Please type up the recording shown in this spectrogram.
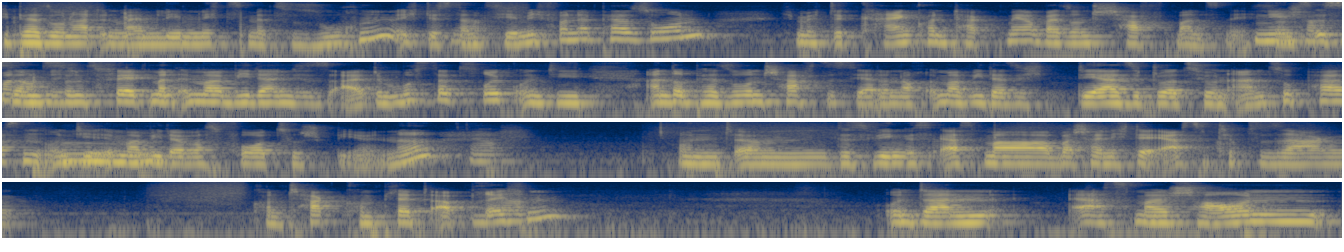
die Person hat in meinem Leben nichts mehr zu suchen. Ich distanziere mich von der Person ich möchte keinen Kontakt mehr, weil sonst schafft man es nicht. Nee, sonst, ist, sonst, nicht. sonst fällt man immer wieder in dieses alte Muster zurück und die andere Person schafft es ja dann auch immer wieder, sich der Situation anzupassen und mhm. dir immer wieder was vorzuspielen. Ne? Ja. Und ähm, deswegen ist erstmal wahrscheinlich der erste Tipp zu sagen, Kontakt komplett abbrechen. Ja. Und dann erstmal schauen,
